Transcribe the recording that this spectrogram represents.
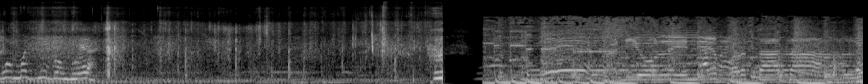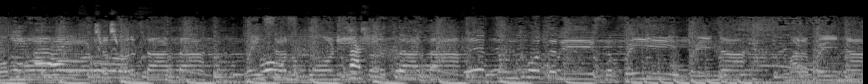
મોહમ્મદની ગમોડા ગાડીઓ લઈને ફરતા હતા મોમોટ કરતા હતા પૈસાનું પોણી કરતા હતા એ કંકોતરી કપઈ ભાઈના મારા ભાઈના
